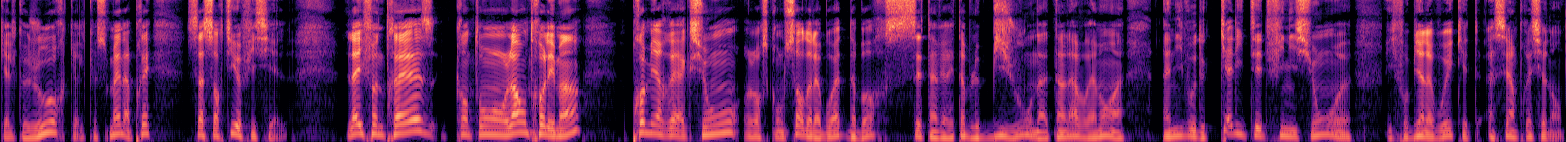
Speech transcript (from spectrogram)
quelques jours, quelques semaines après sa sortie officielle. L'iPhone 13, quand on l'a entre les mains, Première réaction, lorsqu'on le sort de la boîte, d'abord, c'est un véritable bijou. On a atteint là vraiment un, niveau de qualité de finition, euh, il faut bien l'avouer, qui est assez impressionnante.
